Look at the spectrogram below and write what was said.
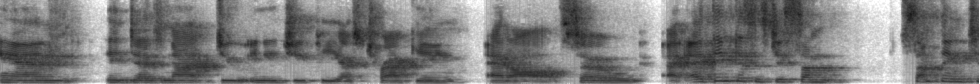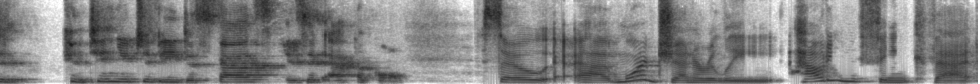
And it does not do any GPS tracking at all. So I, I think this is just some something to continue to be discussed. Is it ethical? So, uh, more generally, how do you think that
